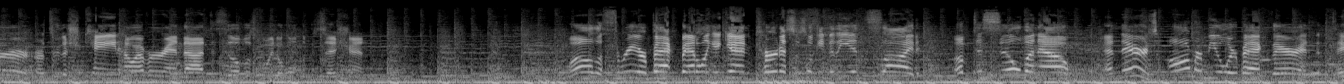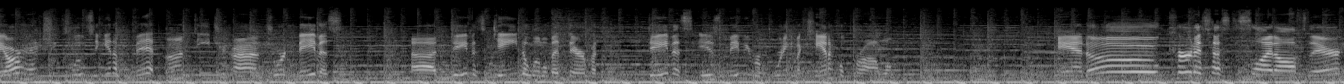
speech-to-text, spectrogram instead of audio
Corner, or through the chicane, however, and uh, De Silva's going to hold the position. Well, the three are back battling again. Curtis is looking to the inside of De Silva now. And there's Ammermuller back there, and they are actually closing in a bit on DJ, uh, Jordan Davis. Uh, Davis gained a little bit there, but Davis is maybe reporting a mechanical problem. And oh, Curtis has to slide off there.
